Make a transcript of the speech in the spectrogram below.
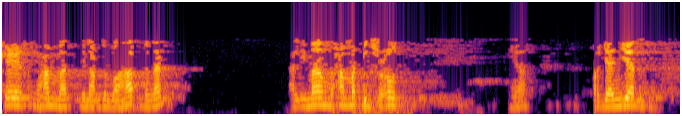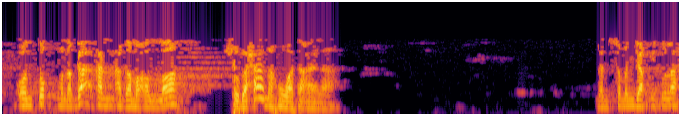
Syekh Muhammad bin Abdul Wahab dengan Al-Imam Muhammad bin Saud. Ya. Perjanjian untuk menegakkan agama Allah Subhanahu wa taala. Dan semenjak itulah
